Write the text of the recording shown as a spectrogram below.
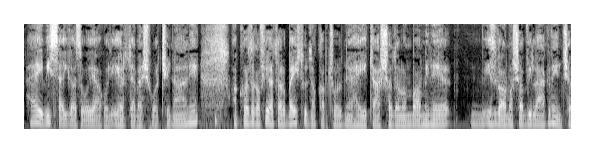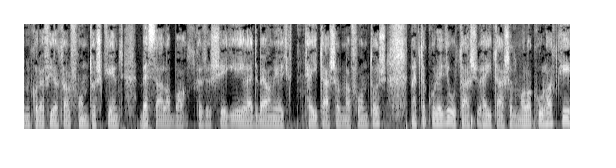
hely visszaigazolja, hogy érdemes volt csinálni, akkor azok a fiatalok be is tudnak kapcsolódni a helyi társadalomba, aminél izgalmasabb világ nincs, amikor a fiatal fontosként beszáll abba a közösségi életbe, ami egy helyi társadalomnak fontos, mert akkor egy jó társ, helyi társadalom alakulhat ki,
